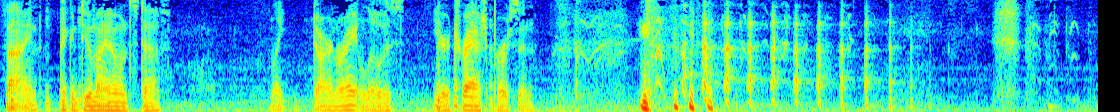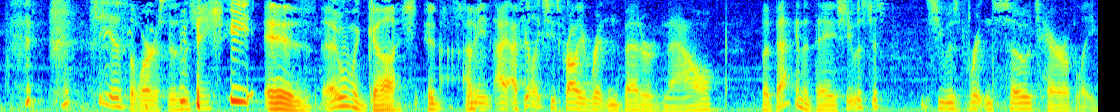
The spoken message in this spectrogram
"Fine, I can do my own stuff." Like, darn right, Lois, you're a trash person. She is the worst, isn't she? she is. Oh my gosh, it's. I mean, I, I feel like she's probably written better now, but back in the day, she was just she was written so terribly.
